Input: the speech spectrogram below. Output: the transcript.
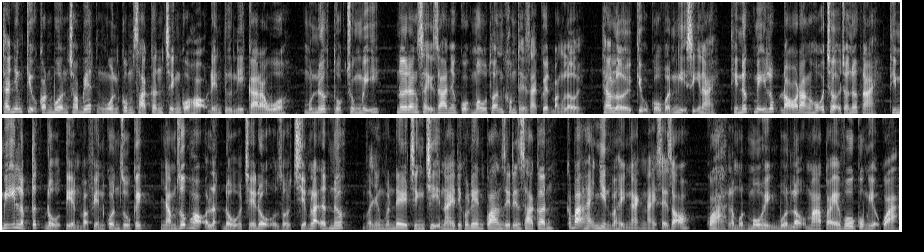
theo những cựu con buôn cho biết nguồn cung xá cân chính của họ đến từ Nicaragua, một nước thuộc Trung Mỹ, nơi đang xảy ra những cuộc mâu thuẫn không thể giải quyết bằng lời. Theo lời cựu cố vấn nghị sĩ này, thì nước Mỹ lúc đó đang hỗ trợ cho nước này, thì Mỹ lập tức đổ tiền vào phiến quân du kích nhằm giúp họ lật đổ chế độ rồi chiếm lại đất nước. Và những vấn đề chính trị này thì có liên quan gì đến Sa Cân? Các bạn hãy nhìn vào hình ảnh này sẽ rõ. Quả là một mô hình buôn lậu ma tóe vô cùng hiệu quả.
